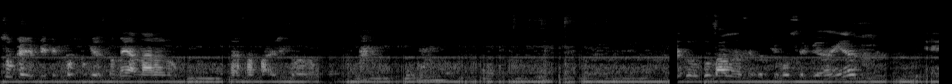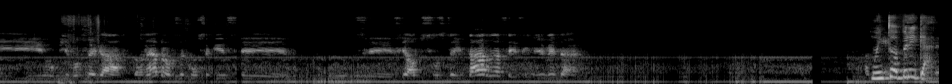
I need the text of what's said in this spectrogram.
Só que repita em português também, a Nara não, nessa parte que eu do, do balanço do que você ganha e o que você gasta, né? Pra você conseguir se, se, se autossustentar, né? Sem se endividar. Muito obrigada.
